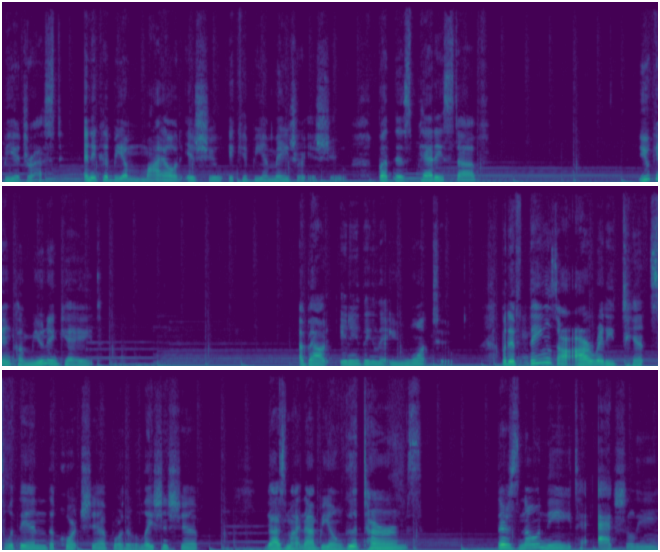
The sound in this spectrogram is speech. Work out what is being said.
be addressed. And it could be a mild issue, it could be a major issue. But this petty stuff, you can communicate about anything that you want to. But if things are already tense within the courtship or the relationship, you guys might not be on good terms. There's no need to actually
